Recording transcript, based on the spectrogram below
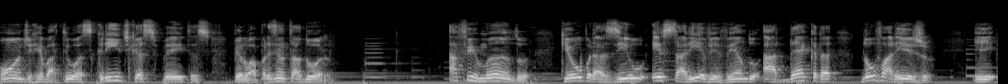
onde rebateu as críticas feitas pelo apresentador, afirmando que o Brasil estaria vivendo a década do varejo e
